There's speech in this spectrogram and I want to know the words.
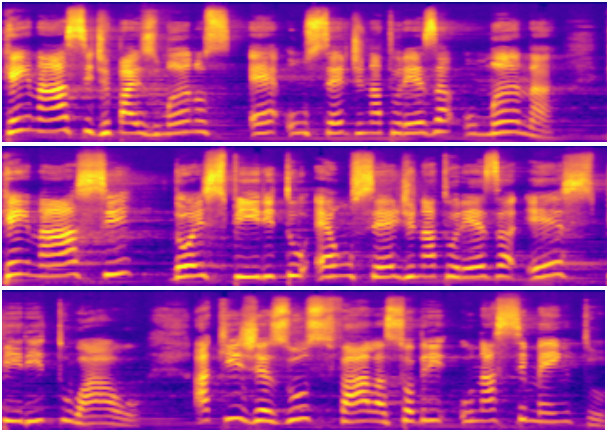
Quem nasce de pais humanos é um ser de natureza humana. Quem nasce do espírito é um ser de natureza espiritual. Aqui Jesus fala sobre o nascimento,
